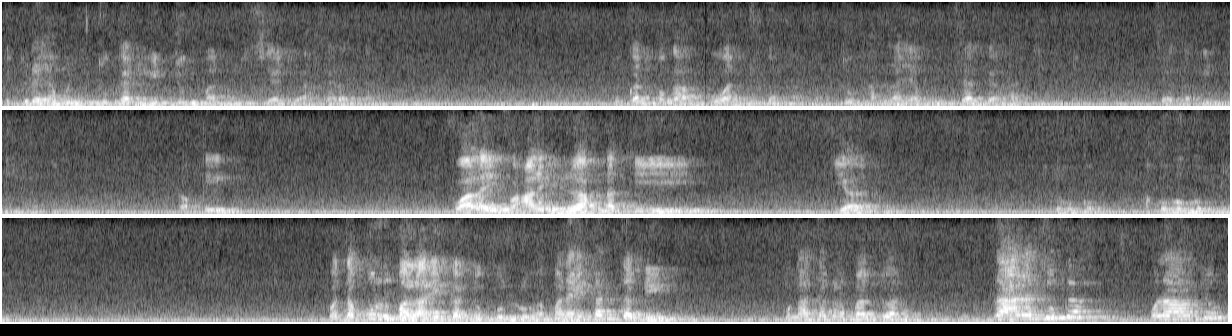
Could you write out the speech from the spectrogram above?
Itulah yang menentukan hidup manusia di akhirat nanti. Bukan pengakuan bukan apa. Tuhanlah yang menjaga hati jaga inti hati. Raqib. Falai fa'alaihi laknati Dia hukum Aku hukum dia Fatakul malaikatu kulluha. Malaikat tadi Mengatakan kepada Tuhan La'anatuka Wala'atu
